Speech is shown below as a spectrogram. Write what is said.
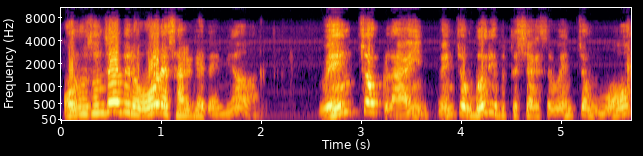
오른손잡이로 오래 살게 되면 왼쪽 라인, 왼쪽 머리부터 시작해서 왼쪽 목,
